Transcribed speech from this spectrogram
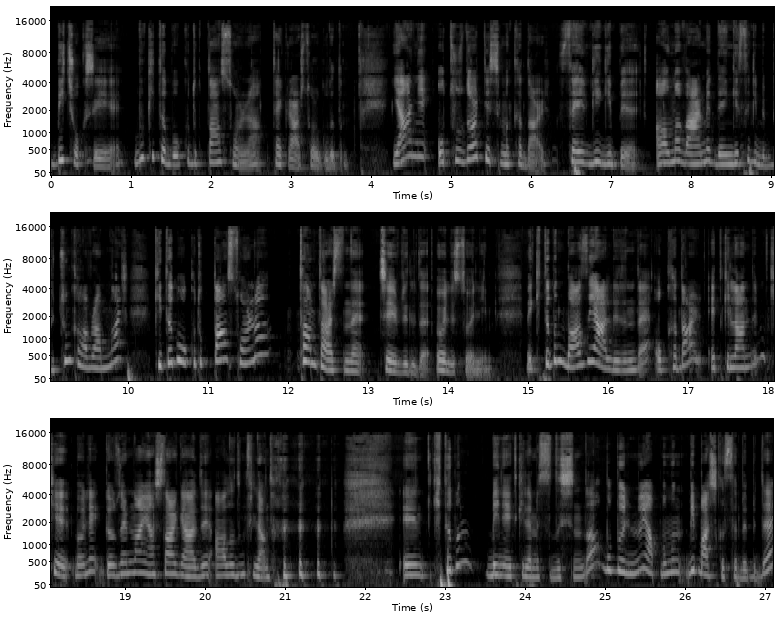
birçok şeyi bu kitabı okuduktan sonra tekrar sorguladım. Yani 34 yaşıma kadar sevgi gibi, alma verme dengesi gibi bütün kavramlar kitabı okuduktan sonra tam tersine çevrildi öyle söyleyeyim. Ve kitabın bazı yerlerinde o kadar etkilendim ki böyle gözlerimden yaşlar geldi ağladım filan. e, kitabın beni etkilemesi dışında bu bölümü yapmamın bir başka sebebi de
